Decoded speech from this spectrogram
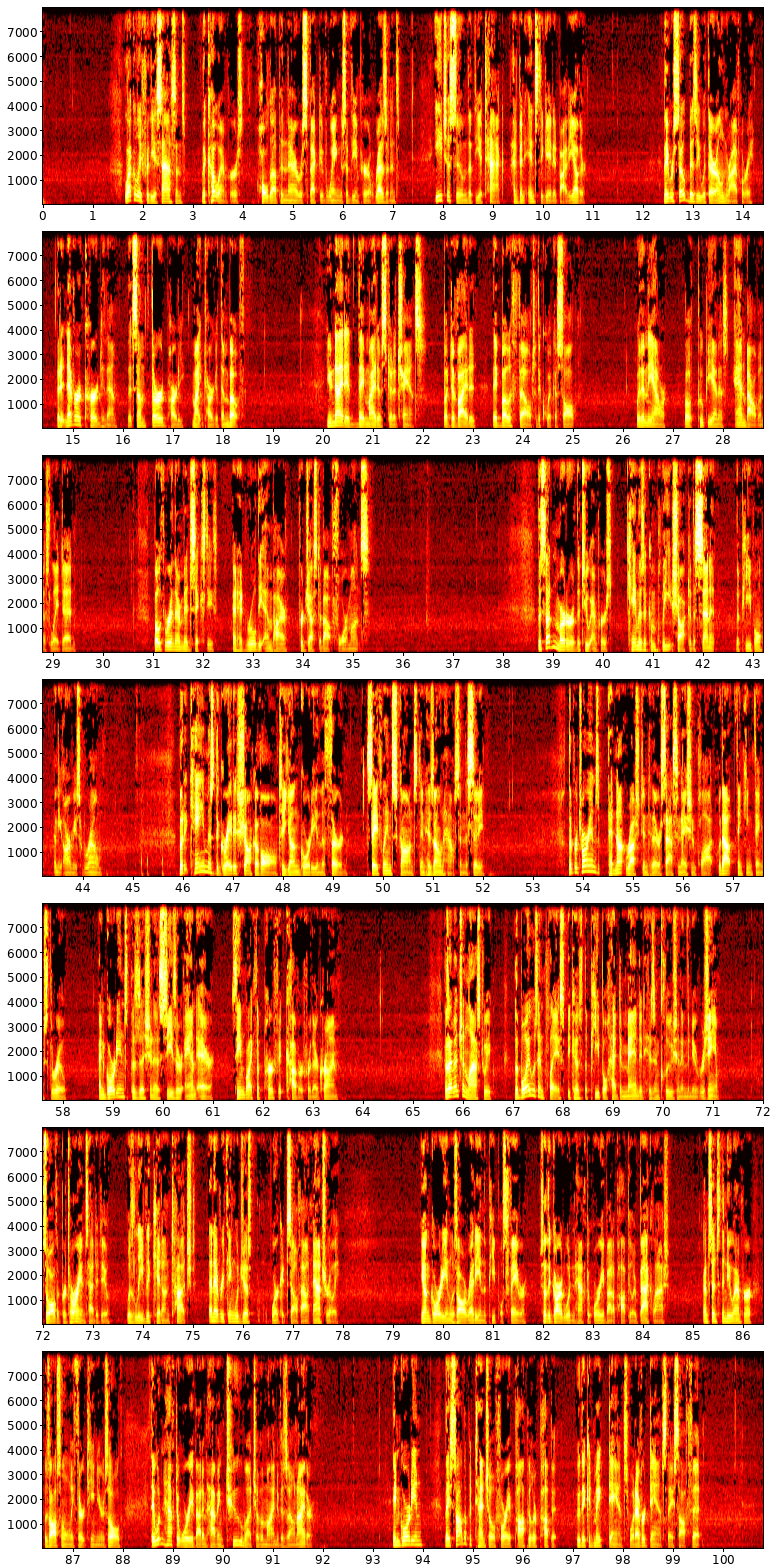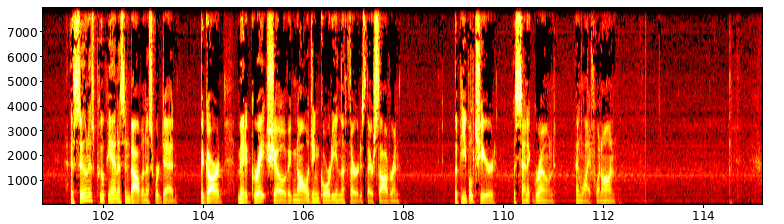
Luckily for the assassins, the co-emperors, holed up in their respective wings of the imperial residence, each assumed that the attack had been instigated by the other. They were so busy with their own rivalry that it never occurred to them that some third party might target them both. United, they might have stood a chance, but divided, they both fell to the quick assault. Within the hour, both Pupienus and Balbinus lay dead. Both were in their mid-sixties and had ruled the empire for just about four months. The sudden murder of the two emperors came as a complete shock to the Senate, the people, and the armies of Rome. But it came as the greatest shock of all to young Gordian III, safely ensconced in his own house in the city. The Praetorians had not rushed into their assassination plot without thinking things through, and Gordian's position as Caesar and heir seemed like the perfect cover for their crime. As I mentioned last week, the boy was in place because the people had demanded his inclusion in the new regime, so all the Praetorians had to do was leave the kid untouched, and everything would just work itself out naturally. Young Gordian was already in the people's favor, so the Guard wouldn't have to worry about a popular backlash, and since the new emperor was also only 13 years old, they wouldn't have to worry about him having too much of a mind of his own either. In Gordian, they saw the potential for a popular puppet who they could make dance whatever dance they saw fit. As soon as Pupienus and Balbinus were dead, the Guard made a great show of acknowledging Gordian III as their sovereign. The people cheered, the Senate groaned, and life went on.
